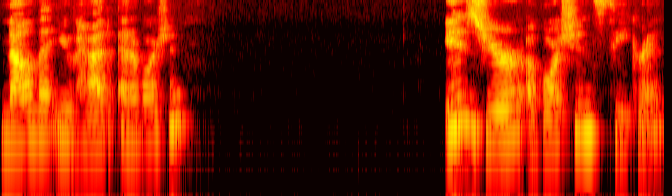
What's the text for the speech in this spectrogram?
now that you've had an abortion? Is your abortion secret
